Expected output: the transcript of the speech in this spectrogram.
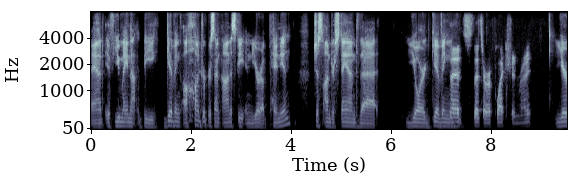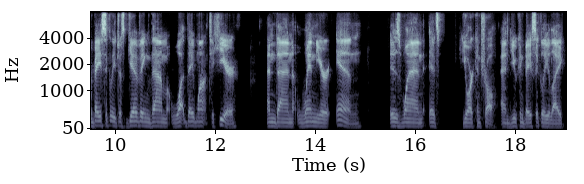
And if you may not be giving 100% honesty in your opinion just understand that you're giving that's that's a reflection, right? you're basically just giving them what they want to hear. And then when you're in is when it's your control. And you can basically like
